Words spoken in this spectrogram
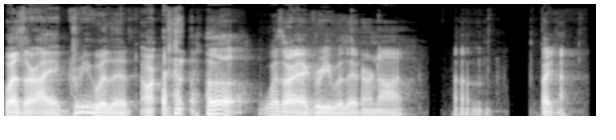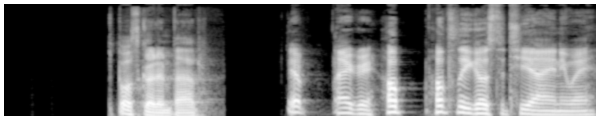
whether I agree with it or whether I agree with it or not. Um, but yeah, it's both good and bad. Yep, I agree. Hope hopefully he goes to TI anyway.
